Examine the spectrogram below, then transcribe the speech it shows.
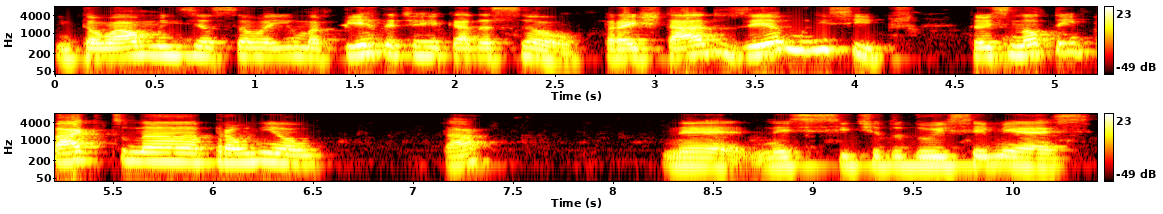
Então há uma isenção aí, uma perda de arrecadação para estados e municípios. Então isso não tem impacto para a União. Tá? Né, nesse sentido do ICMS.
